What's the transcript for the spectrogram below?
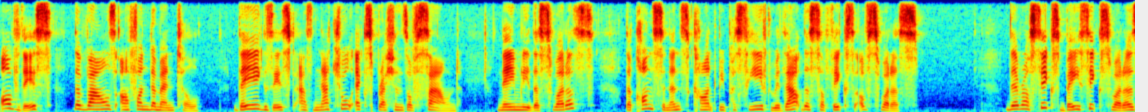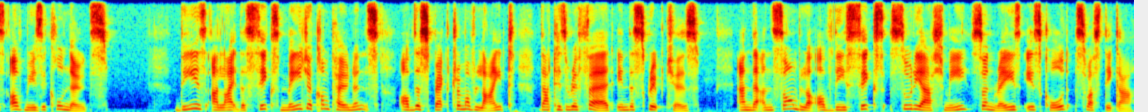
Of this, the vowels are fundamental. They exist as natural expressions of sound, namely the swaras. The consonants can't be perceived without the suffix of swaras. There are six basic swaras of musical notes. These are like the six major components of the spectrum of light that is referred in the scriptures, and the ensemble of these six Suryashmi sun rays is called swastika.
